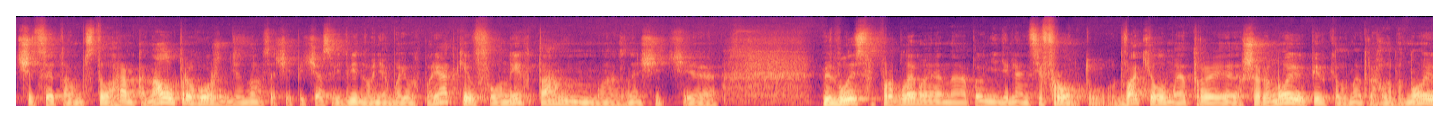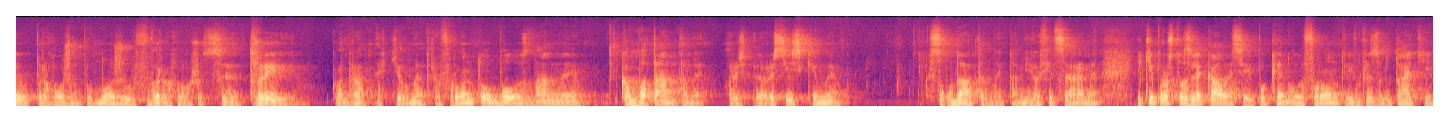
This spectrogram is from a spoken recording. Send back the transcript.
Чи це там з телеграм-каналу Пригожин дізнався, чи під час відвідування бойових порядків у них там, значить, е, відбулись проблеми на певній ділянці фронту. Два кілометри шириною, пів кілометра глибиною. Пригожин помножив, вирахував, що це три квадратних кілометри фронту було здане комбатантами російськими солдатами там, і офіцерами, які просто злякалися і покинули фронт, і в результаті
